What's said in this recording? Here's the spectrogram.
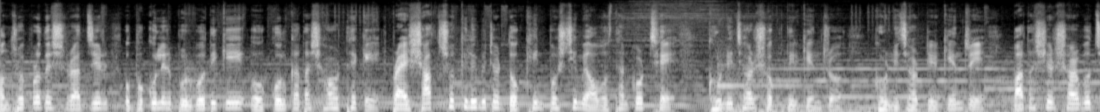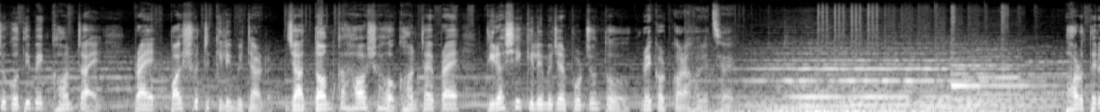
অন্ধ্রপ্রদেশ রাজ্যের উপকূলের পূর্ব দিকে ও কলকাতা শহর থেকে প্রায় সাতশো কিলোমিটার দক্ষিণ পশ্চিমে অবস্থান করছে ঘূর্ণিঝড় শক্তির কেন্দ্র। ঘূর্ণিঝড়টির কেন্দ্রে বাতাসের সর্বোচ্চ গতিবেগ ঘন্টায় প্রায় পঁয়ষট্টি কিলোমিটার, যা দমকা হাওয়া সহ ঘন্টায় প্রায় তিরাশি কিলোমিটার পর্যন্ত রেকর্ড করা হয়েছে। ভারতের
